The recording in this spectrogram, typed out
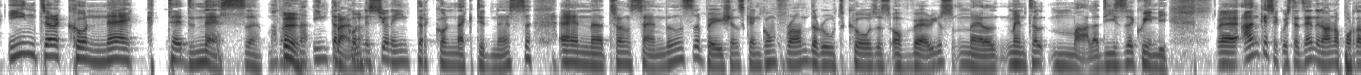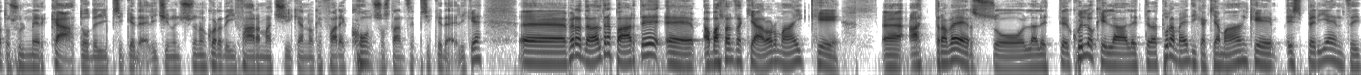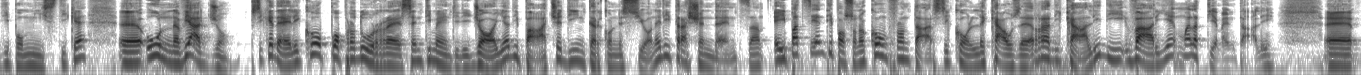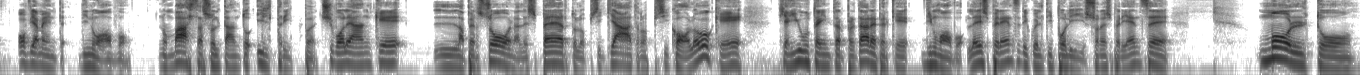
interconnectedness. Madonna, Eh, interconnessione interconnectedness and transcendence. Patients can confront the root causes of various mel- mental maladies. Quindi eh, anche se queste aziende non hanno portato sul mercato degli psichedelici non ci sono ancora dei farmaci che hanno a che fare con sostanze psichedeliche eh, però dall'altra parte è abbastanza chiaro ormai che eh, attraverso la lett- quello che la letteratura medica chiama anche esperienze di tipo mistiche, eh, un viaggio psichedelico può produrre sentimenti di gioia, di pace, di interconnessione, di trascendenza e i pazienti possono confrontarsi con le cause radicali di varie malattie mentali. Eh, ovviamente, di nuovo, non basta soltanto il trip, ci vuole anche la persona, l'esperto, lo psichiatra, lo psicologo che ti aiuta a interpretare perché, di nuovo, le esperienze di quel tipo lì sono esperienze molto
